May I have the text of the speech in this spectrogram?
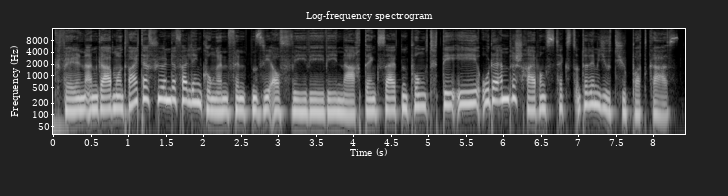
Quellenangaben und weiterführende Verlinkungen finden Sie auf www.nachdenkseiten.de oder im Beschreibungstext unter dem YouTube-Podcast.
